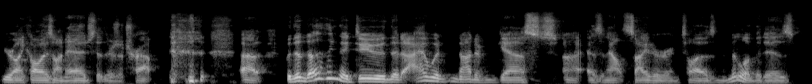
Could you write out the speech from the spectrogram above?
you're like always on edge that there's a trap. Uh, but then the other thing they do that i would not have guessed uh, as an outsider until i was in the middle of it is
